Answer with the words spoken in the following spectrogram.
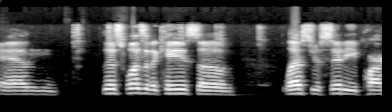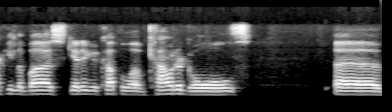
and this wasn't a case of Leicester City parking the bus, getting a couple of counter goals, uh,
